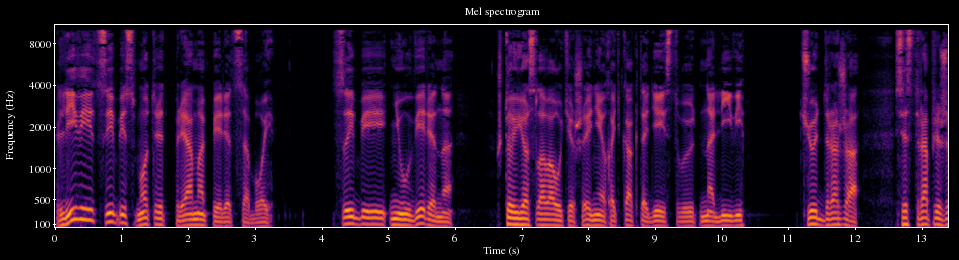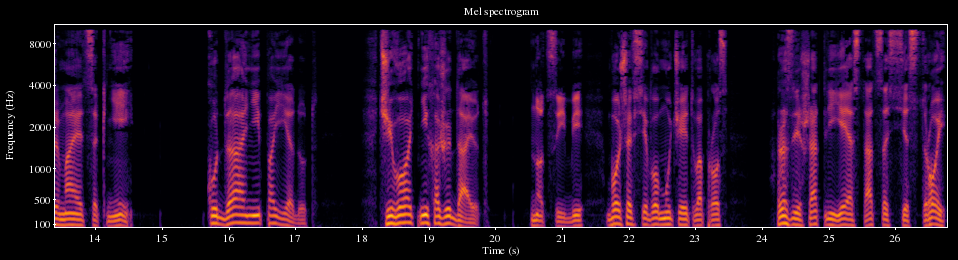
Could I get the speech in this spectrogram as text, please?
Ливи и Циби смотрят прямо перед собой. Циби не уверена, что ее слова утешения хоть как-то действуют на Ливи. Чуть дрожа, сестра прижимается к ней. Куда они поедут? Чего от них ожидают? Но Циби больше всего мучает вопрос, разрешат ли ей остаться с сестрой.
